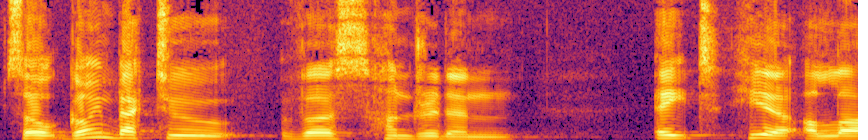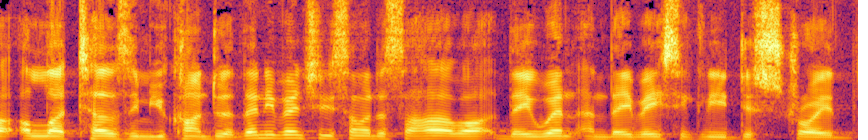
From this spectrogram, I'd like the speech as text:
So going back to verse 108, here Allah, Allah tells him you can't do it. Then eventually some of the Sahaba they went and they basically destroyed,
